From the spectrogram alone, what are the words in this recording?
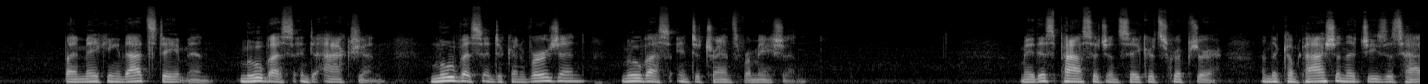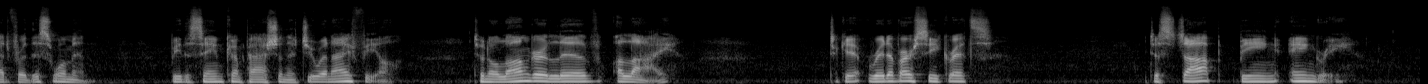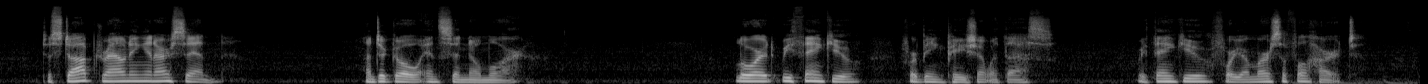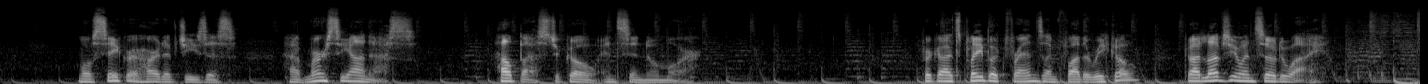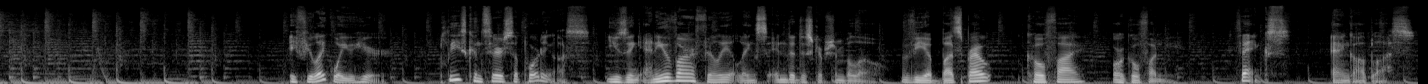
By making that statement move us into action, move us into conversion, move us into transformation. May this passage in sacred scripture and the compassion that Jesus had for this woman be the same compassion that you and I feel to no longer live a lie, to get rid of our secrets to stop being angry, to stop drowning in our sin, and to go and sin no more. Lord, we thank you for being patient with us. We thank you for your merciful heart. Most sacred heart of Jesus, have mercy on us. Help us to go and sin no more. For God's Playbook friends, I'm Father Rico. God loves you, and so do I. If you like what you hear, please consider supporting us using any of our affiliate links in the description below via Buzzsprout, Ko-Fi, or GoFundMe. Thanks, and God bless.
